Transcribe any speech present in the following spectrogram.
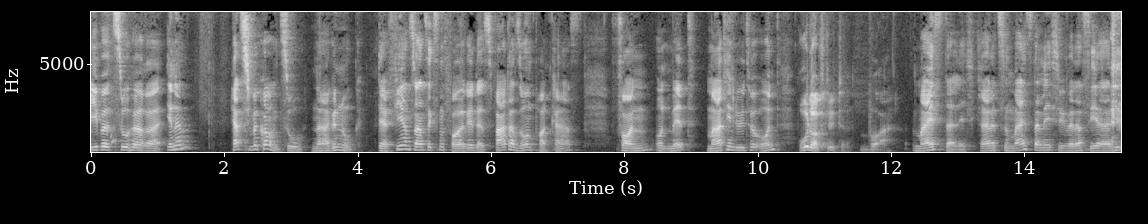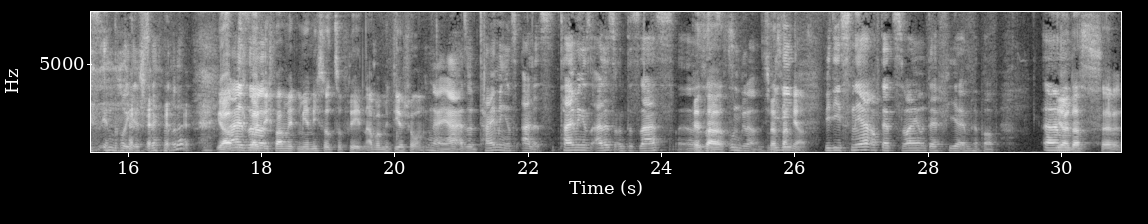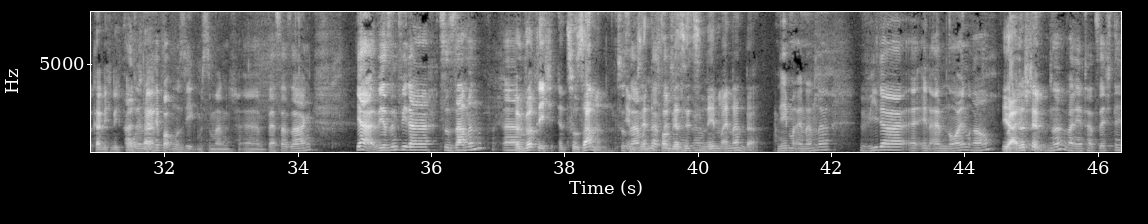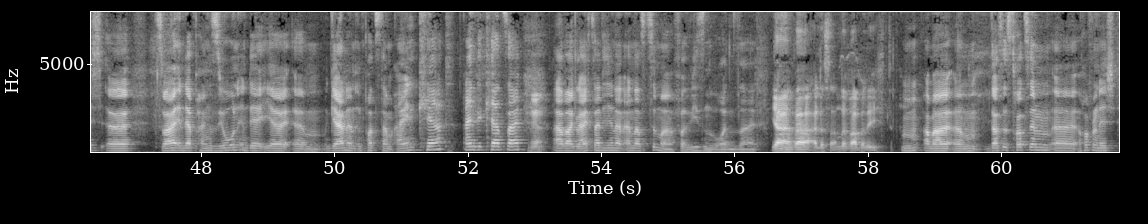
Liebe ZuhörerInnen, herzlich willkommen zu Na Genug, der 24. Folge des Vater-Sohn-Podcasts von und mit Martin Lüte und Rudolf Lüte. Boah, meisterlich, geradezu meisterlich, wie wir das hier, dieses Intro hier stellen, oder? Ja, also, ich, ich war mit mir nicht so zufrieden, aber mit dir schon. Naja, also Timing ist alles. Timing ist alles und das saß, äh, es saß unglaublich. Das wie, die, ja. wie die Snare auf der 2 und der 4 im Hip-Hop. Ähm, ja, das äh, kann ich nicht beurteilen. Also in der Hip-Hop-Musik müsste man äh, besser sagen. Ja, wir sind wieder zusammen. Ähm, Wirklich äh, zusammen, zusammen. Im Sinne von, wir sitzen nebeneinander. Nebeneinander. Wieder äh, in einem neuen Raum. Ja, weil, das stimmt. Ne, weil ihr tatsächlich äh, zwar in der Pension, in der ihr ähm, gerne in Potsdam einkehrt, eingekehrt seid, ja. aber gleichzeitig in ein anderes Zimmer verwiesen worden seid. Ja, war alles andere war belegt. Mhm, aber ähm, das ist trotzdem äh, hoffentlich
